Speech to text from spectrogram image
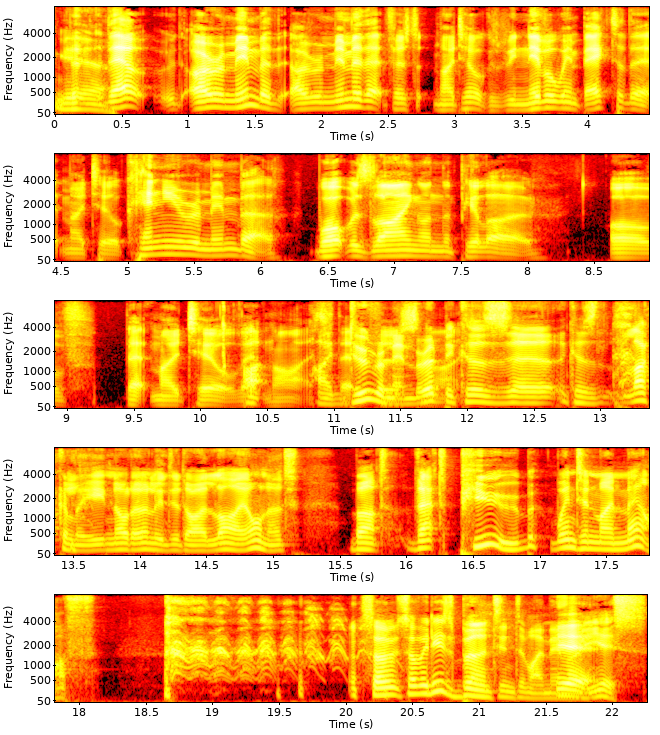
Yeah. that I remember. I remember that first motel because we never went back to that motel. Can you remember what was lying on the pillow of that motel that I, night? I that do remember it night? because uh, because luckily not only did I lie on it, but that pube went in my mouth. so so it is burnt into my memory. Yeah. Yes.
